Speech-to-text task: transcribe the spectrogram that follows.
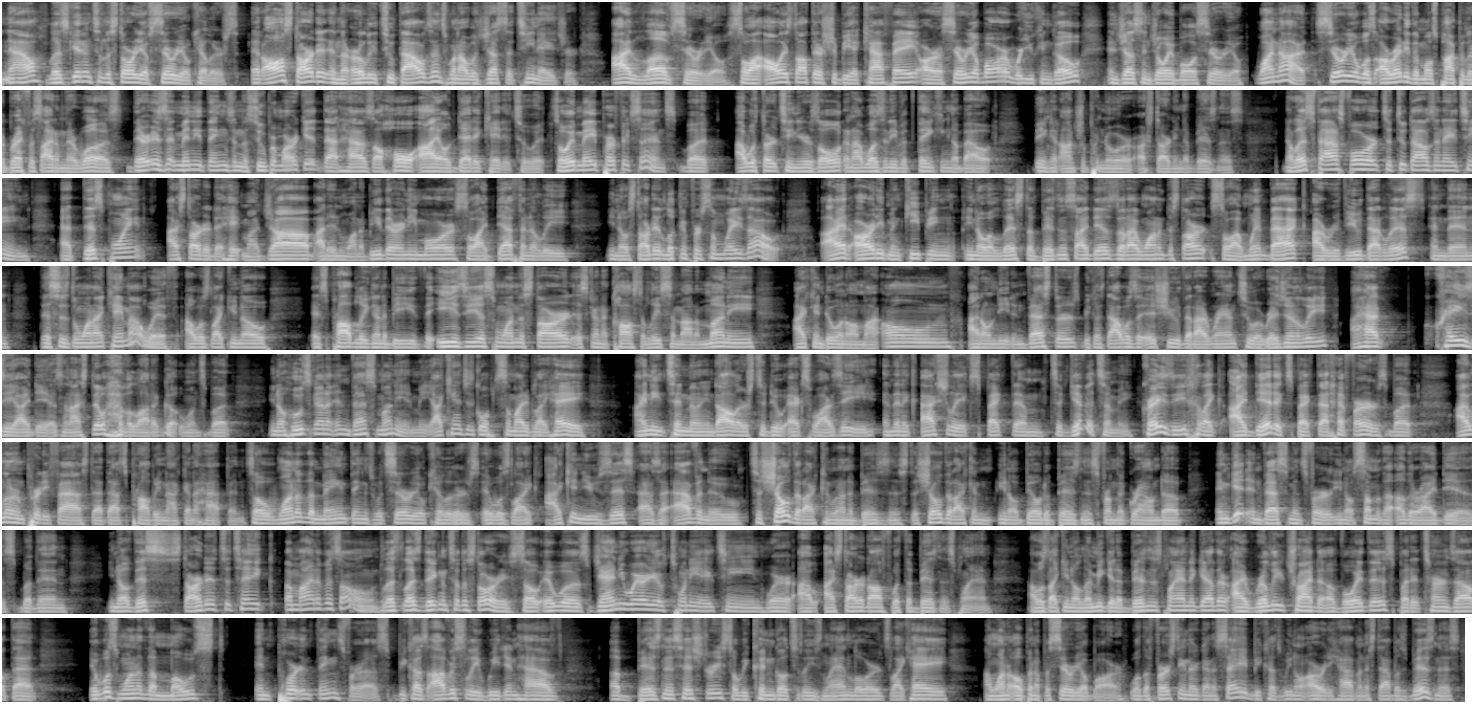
Now let's get into the story of Cereal Killerz. It all started in the early 2000s when I was just a teenager. I love cereal, so I always thought there should be a cafe or a cereal bar where you can go and just enjoy a bowl of cereal. Why not? Cereal was already the most popular breakfast item there was. There isn't many things in the supermarket that has a whole aisle dedicated to it. So it made perfect sense, but I was 13 years old and I wasn't even thinking about being an entrepreneur or starting a business. Now let's fast forward to 2018. At this point, I started to hate my job. I didn't want to be there anymore. So I definitely, you know, started looking for some ways out. I had already been keeping, you know, a list of business ideas that I wanted to start. So I went back, I reviewed that list, and then this is the one I came out with. I was like, you know, it's probably going to be the easiest one to start. It's going to cost the least amount of money. I can do it on my own. I don't need investors because that was the issue that I ran to originally. I had crazy ideas and I still have a lot of good ones, but you know, who's going to invest money in me? I can't just go up to somebody be like, "Hey, I need $10 million to do XYZ and then actually expect them to give it to me. Crazy. Like I did expect that at first, but I learned pretty fast that that's probably not going to happen. So one of the main things with Cereal Killerz, it was like I can use this as an avenue to show that I can run a business, to show that I can, you know, build a business from the ground up and get investments for, you know, some of the other ideas. But then, you know, this started to take a mind of its own. Let's let's dig into the story. So it was January of 2018 where I, I started off with a business plan. I was like, you know, let me get a business plan together. I really tried to avoid this, but it turns out that it was one of the most important things for us because obviously we didn't have a business history, so we couldn't go to these landlords like, hey, I want to open up a cereal bar. Well, the first thing they're going to say, because we don't already have an established business,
